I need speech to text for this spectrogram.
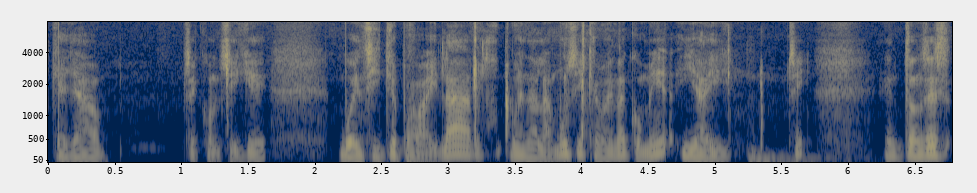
que allá se consigue buen sitio para bailar, buena la música, buena comida y ahí. ¿sí? Entonces,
